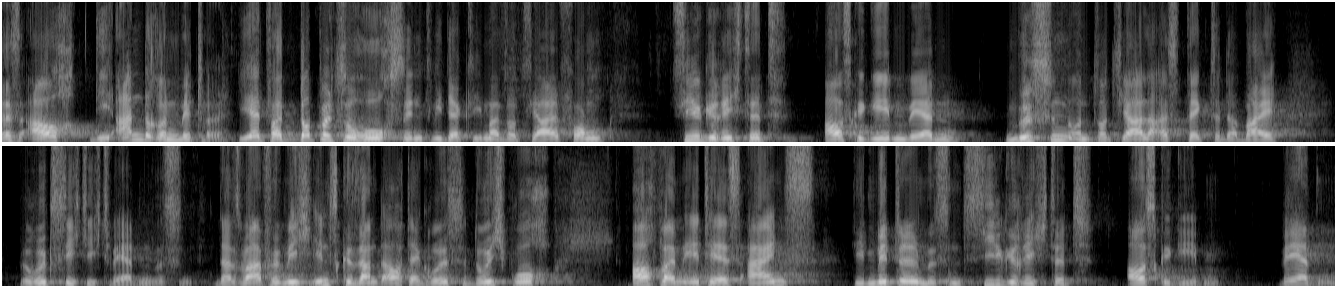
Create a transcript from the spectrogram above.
dass auch die anderen Mittel, die etwa doppelt so hoch sind wie der Klimasozialfonds, zielgerichtet ausgegeben werden müssen und soziale Aspekte dabei berücksichtigt werden müssen. Das war für mich insgesamt auch der größte Durchbruch. Auch beim ETS 1, die Mittel müssen zielgerichtet ausgegeben werden.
